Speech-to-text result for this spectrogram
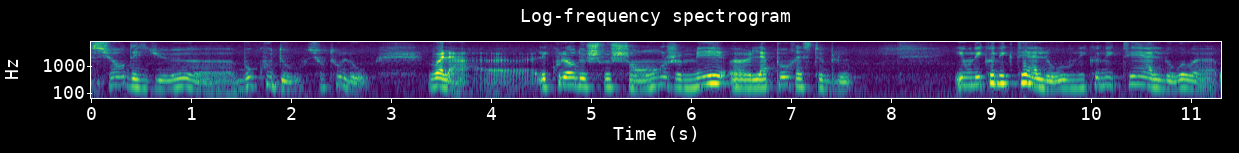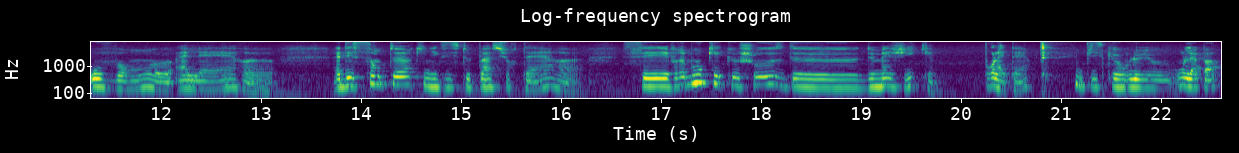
sur des lieux, euh, beaucoup d'eau, surtout l'eau. Voilà, euh, les couleurs de cheveux changent, mais la peau reste bleue. Et on est connecté à l'eau, on est connecté à l'eau, au vent, à l'air, à des senteurs qui n'existent pas sur Terre. C'est vraiment quelque chose de, de magique pour la Terre, puisqu'on ne l'a pas.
